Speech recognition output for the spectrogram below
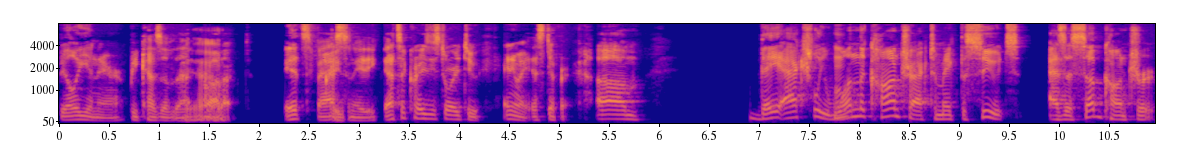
billionaire because of that Yeah. product. It's fascinating. That's a crazy story too. Anyway, it's different. Um, they actually Hmm. won the contract to make the suits as a subcontractor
